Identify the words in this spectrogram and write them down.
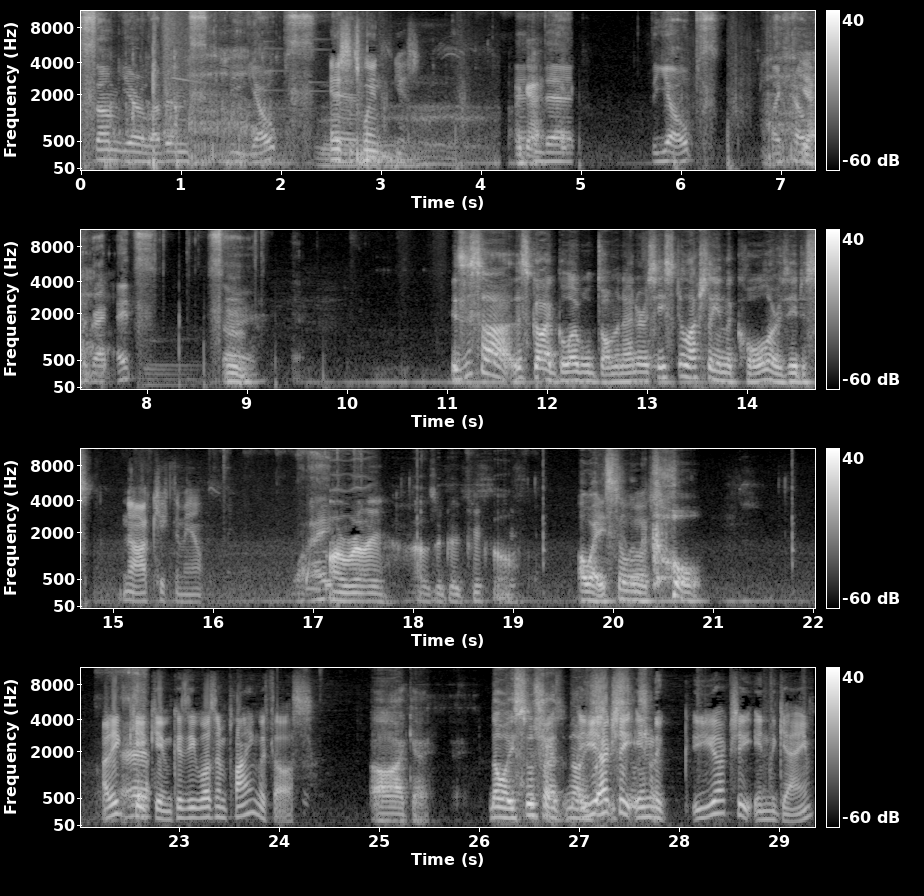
some year 11s the Yelps. Innocence and- win. Yes. Okay. And then the Yelps like help Yeah. the grade eights. So Mm. Is this uh this guy Global Dominator? Is he still actually in the call, or is he just? No, I kicked him out. why? Oh, really? That was a good kick, though. Oh wait, he's still in the call. I didn't Eh. kick him because he wasn't playing with us. Oh, okay. No, he still It's shows. No, are you he's actually still in show- the? Are you actually in the game?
